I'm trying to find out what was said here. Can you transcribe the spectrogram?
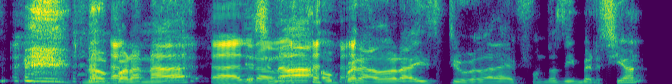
no, para nada. Ah, es una operadora distribuidora de fondos de inversión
